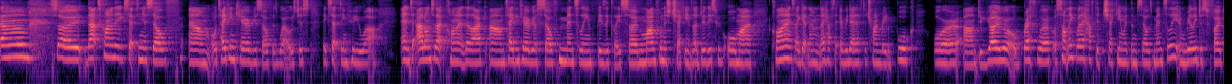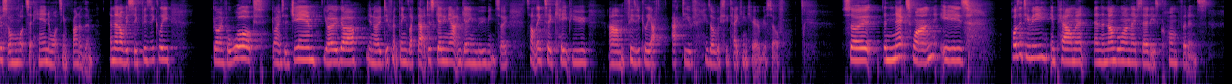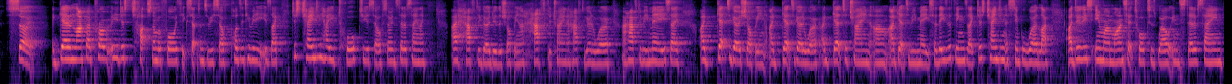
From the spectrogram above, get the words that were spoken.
Um, so that's kind of the accepting yourself um, or taking care of yourself as well. Is just accepting who you are. And to add on to that comment, they're like um, taking care of yourself mentally and physically. So mindfulness check-ins. I do this with all my clients. I get them. They have to every day. They have to try and read a book or um, do yoga or breath work or something where they have to check in with themselves mentally and really just focus on what's at hand and what's in front of them. And then obviously physically, going for walks, going to the gym, yoga, you know, different things like that, just getting out and getting moving. So, something to keep you um, physically active is obviously taking care of yourself. So, the next one is positivity, empowerment, and the number one they've said is confidence. So, again, like I probably just touched number four with acceptance of yourself, positivity is like just changing how you talk to yourself. So instead of saying, like, I have to go do the shopping, I have to train, I have to go to work, I have to be me, say, I get to go shopping, I get to go to work, I get to train, um, I get to be me. So these are things like just changing a simple word. Like I do this in my mindset talks as well. Instead of saying,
